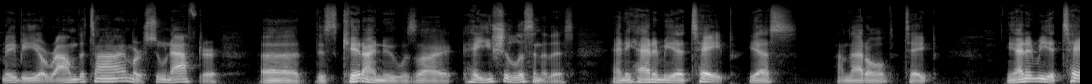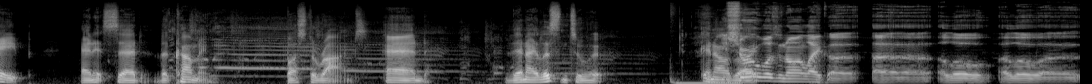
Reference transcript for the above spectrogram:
maybe around the time or soon after. Uh, this kid I knew was like, "Hey, you should listen to this," and he handed me a tape. Yes, I'm that old. Tape. He handed me a tape, and it said "The Coming," Busta Rhymes, and then I listened to it, and I You sure like, it wasn't on like a a, a little a little uh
